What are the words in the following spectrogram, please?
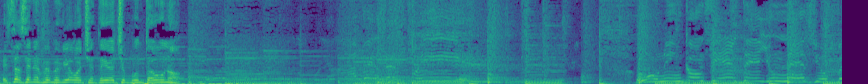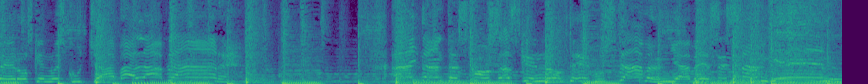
Estás en FM Globo 88.1. Un inconsciente y un necio feroz que no escuchaba. Hay tantas cosas que no te gustaban y a veces también.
